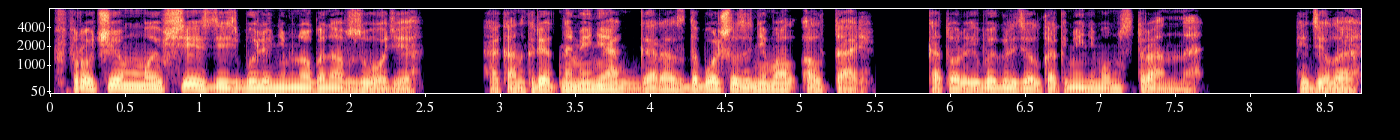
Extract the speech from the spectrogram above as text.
Впрочем, мы все здесь были немного на взводе, а конкретно меня гораздо больше занимал алтарь, который выглядел как минимум странно. И дело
